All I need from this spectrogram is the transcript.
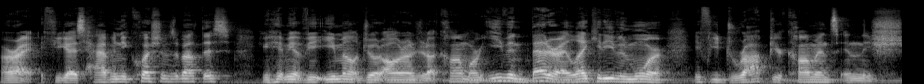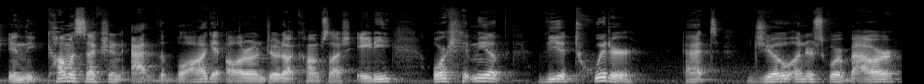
All right, if you guys have any questions about this, you can hit me up via email at joe@allaroundjoe.com, or even better, I like it even more if you drop your comments in the sh- in the comment section at the blog at allaroundjoe.com slash 80, or hit me up via Twitter at joe underscore Bauer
